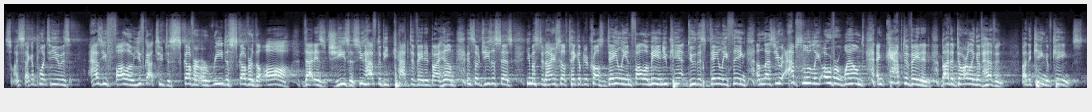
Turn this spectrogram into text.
So, my second point to you is as you follow, you've got to discover or rediscover the awe that is Jesus. You have to be captivated by him. And so Jesus says, You must deny yourself, take up your cross daily, and follow me. And you can't do this daily thing unless you're absolutely overwhelmed and captivated by the darling of heaven, by the King of Kings.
